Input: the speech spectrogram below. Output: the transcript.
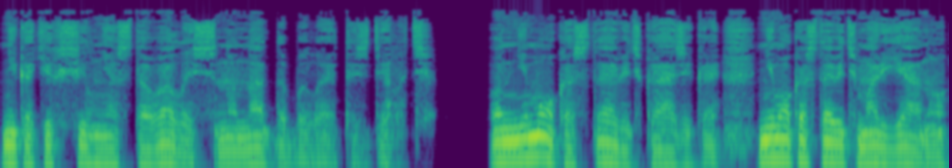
Никаких сил не оставалось, но надо было это сделать. Он не мог оставить Казика, не мог оставить Марьяну.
